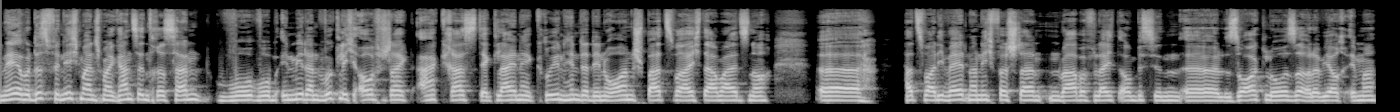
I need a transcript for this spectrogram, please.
Nee, aber das finde ich manchmal ganz interessant, wo, wo in mir dann wirklich aufsteigt, ah krass, der kleine Grün hinter den Ohren Spatz war ich damals noch. Äh, hat zwar die Welt noch nicht verstanden, war aber vielleicht auch ein bisschen äh, sorgloser oder wie auch immer.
